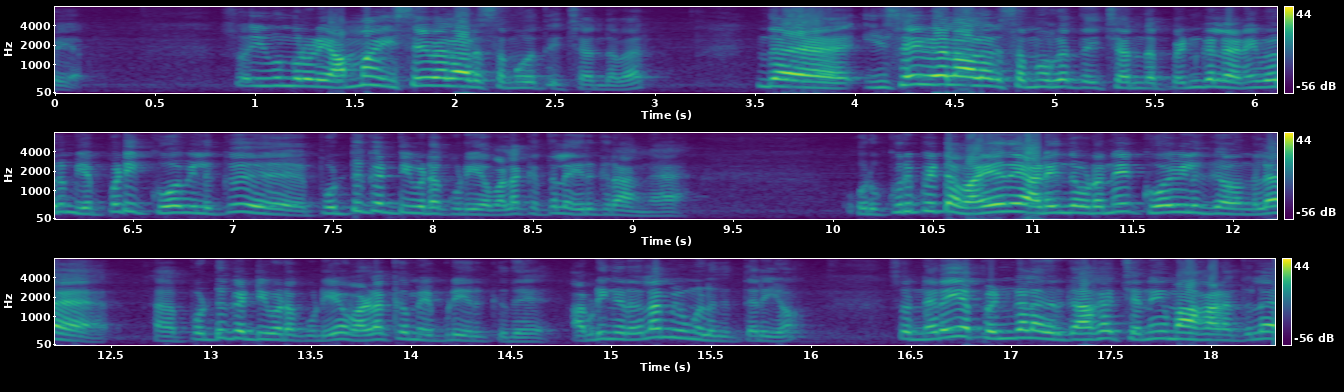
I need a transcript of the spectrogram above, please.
பெயர். ஸோ இவங்களுடைய அம்மா இசைவேளாளர் சமூகத்தைச் சேர்ந்தவர். இந்த இசைவேளாளர் சமூகத்தைச் சேர்ந்த பெண்கள் அனைவரும் எப்படி கோவிலுக்கு பொட்டு கட்டி விடக்கூடிய வழக்கத்தில் இருக்கிறாங்க? ஒரு குறிப்பிட்ட வயதை அடைந்தவுடனே கோவிலுக்கு அவங்கள பொட்டுக்கட்டி பொட்டு கட்டி விடக்கூடிய வழக்கம் எப்படி இருக்குது? அப்படிங்கிறதெல்லாம் இவங்களுக்கு தெரியும். ஸோ நிறைய பெண்கள் அதற்காக சென்னை மாகாணத்தில்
